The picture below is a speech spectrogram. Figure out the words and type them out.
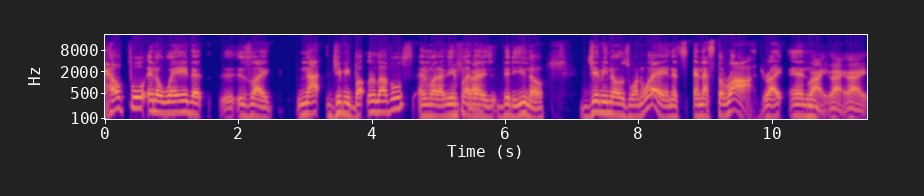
helpful in a way that is like not Jimmy Butler levels. And what I mean by that Right. is, Viddy, you know, Jimmy knows one way, and it's and that's the rod, right? And Right, right, right.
